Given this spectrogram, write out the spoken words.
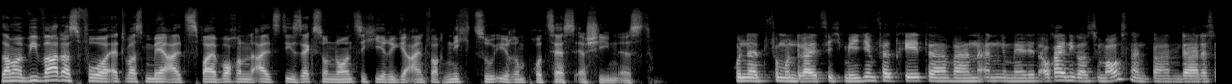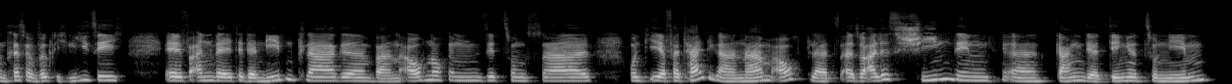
Sag mal, wie war das vor etwas mehr als zwei Wochen, als die 96-Jährige einfach nicht zu ihrem Prozess erschienen ist? 135 Medienvertreter waren angemeldet, auch einige aus dem Ausland waren da. Das Interesse war wirklich riesig. Elf Anwälte der Nebenklage waren auch noch im Sitzungssaal und ihr Verteidiger nahm auch Platz. Also alles schien den äh, Gang der Dinge zu nehmen.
